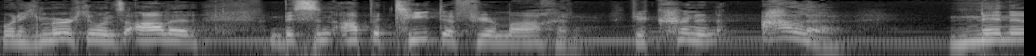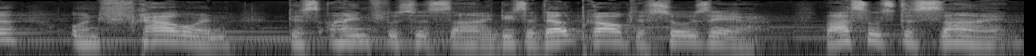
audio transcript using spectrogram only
Und ich möchte uns alle ein bisschen Appetit dafür machen. Wir können alle Männer und Frauen des Einflusses sein. Diese Welt braucht es so sehr. Lass uns das sein.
